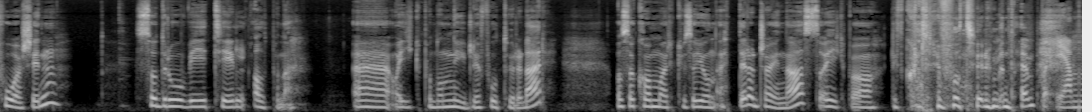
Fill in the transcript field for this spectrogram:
to år siden så dro vi til Alpene eh, og gikk på noen nydelige fotturer der. Og så kom Markus og Jon etter og joina oss og gikk på litt kortere fotturer med dem. På én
